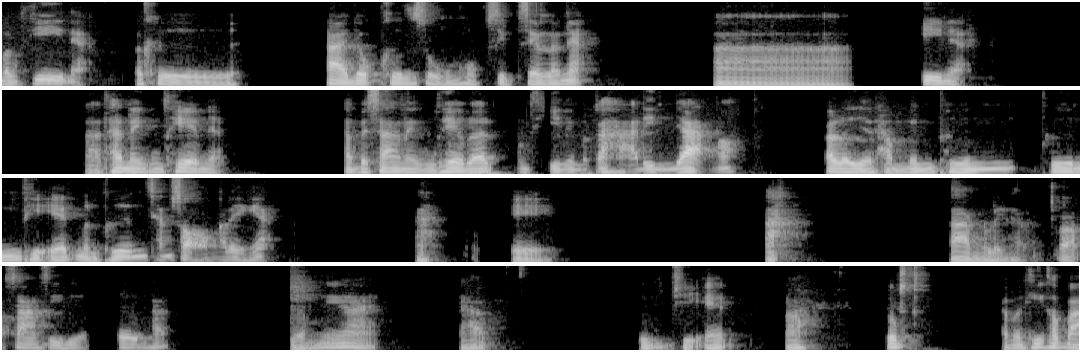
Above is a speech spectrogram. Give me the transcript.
บางที่เนี่ยก็คือถ้ายกพื้นสูง60เซนแล้วเนี่ยอ่าที่เนี่ยอ่าถ้าในกรุงเทพเนี่ย ถ้าไปสร้างในกรุงเทพแล้วบางทีเนี่ยมันก็หาดินยากเนาะก็เลยจะทำเป็นพื้นพื้น PS เหมือนพื้นชั้นสองอะไรอย่างเงี้ยอะโอเค สร้างเลยครับ ก็สร้างสี่เหลี่ยมเพิ่มครับเหลี่ยมง่ายๆนะครับกรุ๊ป GS เนาะปุ๊บแต่มาที่เข้าไป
